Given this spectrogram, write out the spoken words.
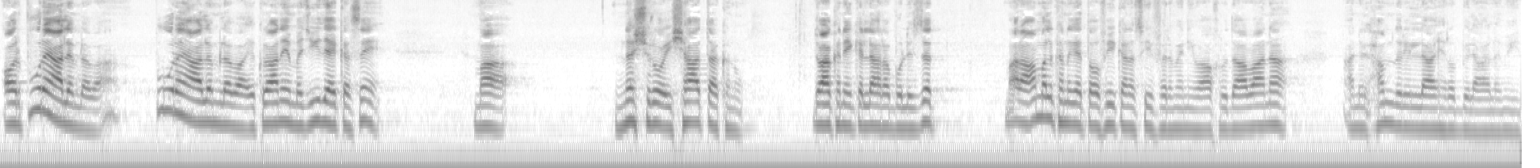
اور پورے عالم لوا پورے عالم لوا قرآن مجید ہے کسیں؟ ما نشر و اشاعت کنو دعا کریں کہ اللہ رب العزت ہمارا عمل کھن گئے توفیق کا نصیب فرمینی واخر دعوانا ان الحمد للہ رب العالمین۔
